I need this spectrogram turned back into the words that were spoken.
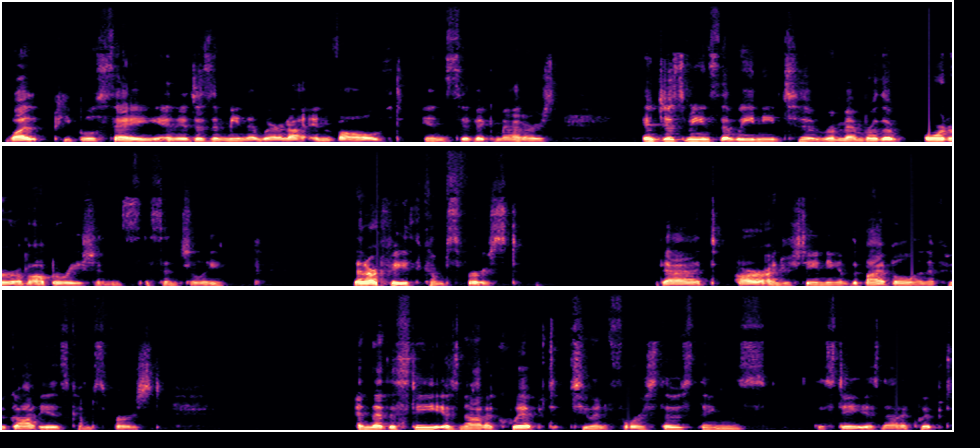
what people say. And it doesn't mean that we're not involved in civic matters. It just means that we need to remember the order of operations, essentially, that our faith comes first, that our understanding of the Bible and of who God is comes first, and that the state is not equipped to enforce those things. The state is not equipped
